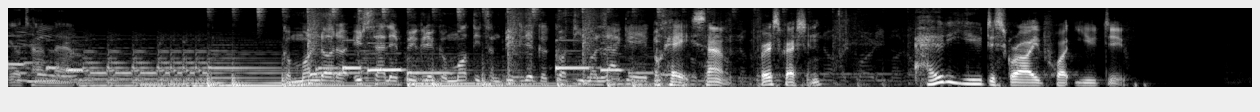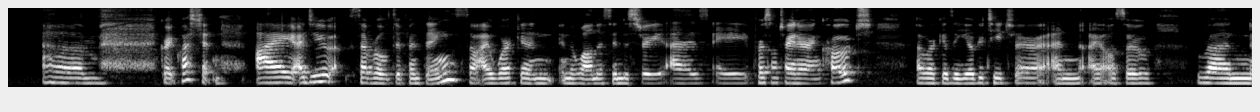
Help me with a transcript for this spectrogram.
Your time now. Okay, Sam, first question. How do you describe what you do? Um, great question. I, I do several different things. So I work in, in the wellness industry as a personal trainer and coach. I work as a yoga teacher, and I also run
